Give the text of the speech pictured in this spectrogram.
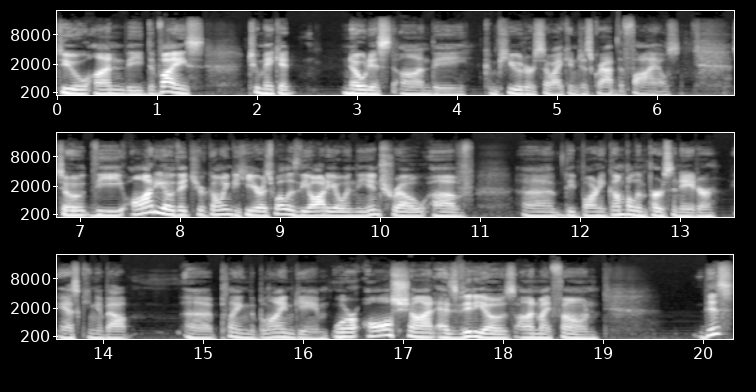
do on the device to make it noticed on the computer so I can just grab the files. So the audio that you're going to hear, as well as the audio in the intro of uh, the Barney Gumble impersonator asking about uh, playing the blind game, were all shot as videos on my phone. This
